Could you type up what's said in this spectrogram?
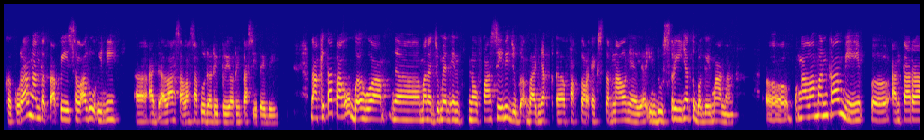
kekurangan, tetapi selalu ini uh, adalah salah satu dari prioritas ITB. Nah, kita tahu bahwa manajemen inovasi ini juga banyak faktor eksternalnya ya, industrinya tuh bagaimana Eh, pengalaman kami uh, antara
